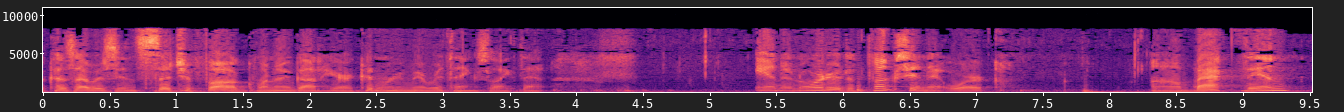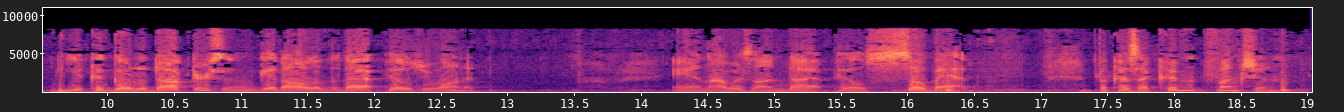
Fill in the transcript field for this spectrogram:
Because I was in such a fog when I got here, I couldn't remember things like that. And in order to function at work, uh, back then, you could go to doctors and get all of the diet pills you wanted. And I was on diet pills so bad because I couldn't function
